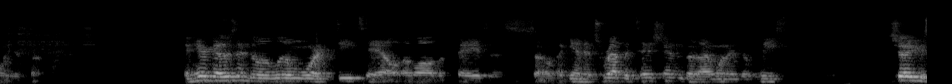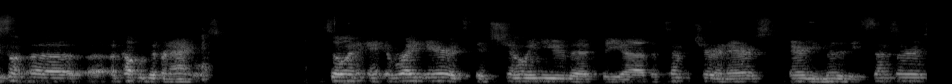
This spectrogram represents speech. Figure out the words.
on your phone. And here goes into a little more detail of all the phases. So again, it's repetition, but I wanted to at least show you some uh, a couple different angles. So in, in- right here, it's, it's showing you that the, uh, the temperature and air, air humidity sensors,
